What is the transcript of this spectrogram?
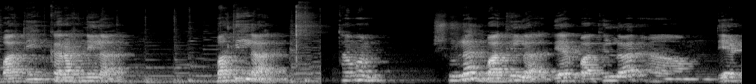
Bati Karahnilar. Batillar. Tamam. Şunlar Batillar. They are Batillar. Um, they are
